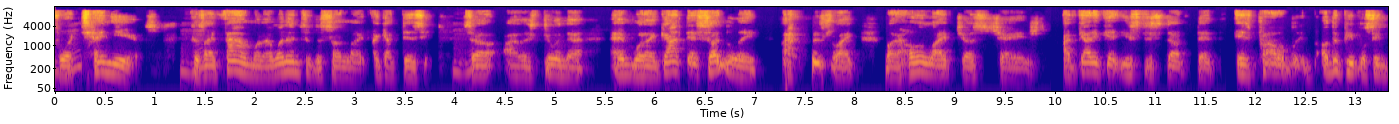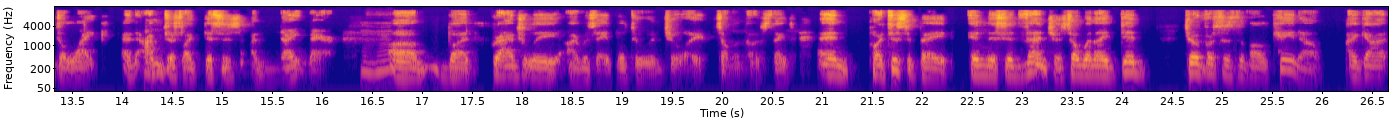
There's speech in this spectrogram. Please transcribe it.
for mm-hmm. 10 years because mm-hmm. I found when I went into the sunlight, I got dizzy. Mm-hmm. So I was doing that. And when I got there, suddenly I was like, my whole life just changed. I've got to get used to stuff that is probably other people seem to like. And I'm just like, this is a nightmare. Mm-hmm. Um, but gradually, I was able to enjoy some of those things and participate in this adventure. So when I did Joe versus the volcano, I got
